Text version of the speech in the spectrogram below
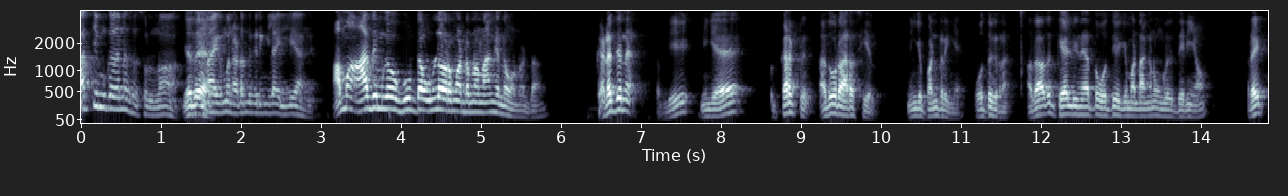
அதிமுக தானே சார் சொல்லணும். எது? ஜனநாயகமா நடந்துக்கிறீங்களா இல்லையாங்க ஆமா அதிமுக கூப்பிட்டா உள்ள வர மாட்டோம்னா நாங்க என்ன பண்ணட்டோம் கிடைச்சனே. தம்பி நீங்க கரெக்ட் அது ஒரு அரசியல். நீங்க பண்றீங்க. ஒத்துக்கிறேன். அதாவது கேள்வி நேரத்தை ஒத்தி வைக்க மாட்டாங்கன்னு உங்களுக்கு தெரியும். ரைட்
